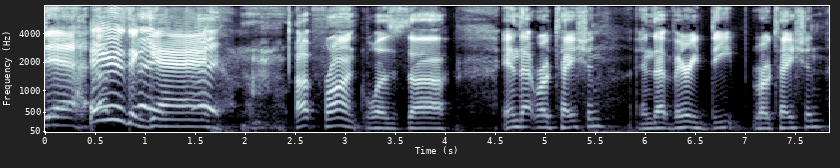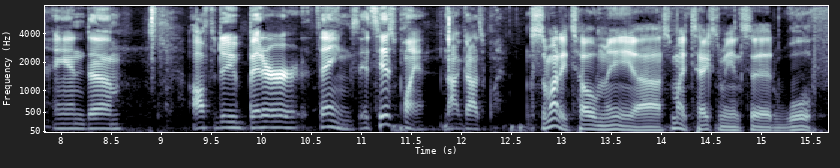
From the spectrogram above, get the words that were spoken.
uh, Here's a guy. up front was uh, in that rotation in that very deep rotation and um, off to do better things. It's his plan, not God's plan. Somebody told me, uh, somebody texted me and said Wolf.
